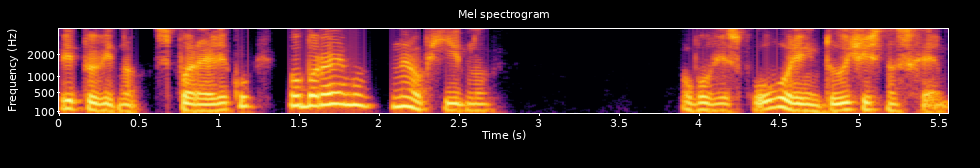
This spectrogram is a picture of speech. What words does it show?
Відповідно, з переліку обираємо необхідну, обов'язково орієнтуючись на схему,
